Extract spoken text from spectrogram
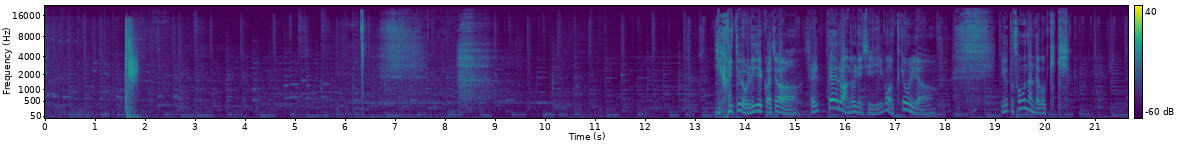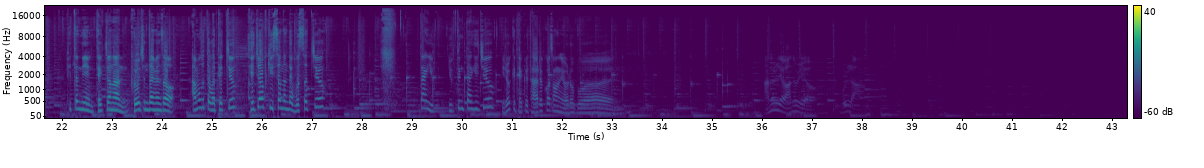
이거 유튜브에 올리실 거죠? 절대로 안 올리지. 이거 어떻게 올려? 이것도 소문난다고 키키. 피터님 덱전환 보여준다면서 아무것도 못했쥬? 제조업기 있었는데 못 썼쥬? 딱 6, 6등 딱이쥬? 이렇게 댓글 다를 거잖아요 여러분 안 올려 안 올려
